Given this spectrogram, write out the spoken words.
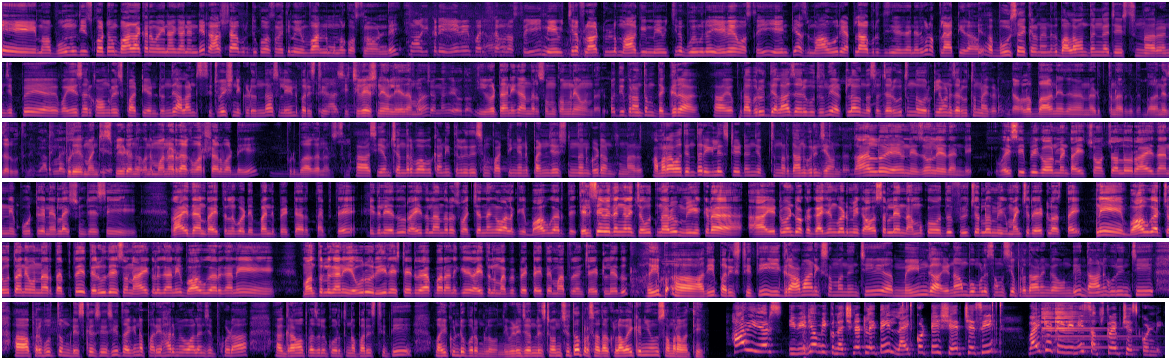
మా భూములు తీసుకోవటం బాధాకరం అయినా కానివ్వండి రాష్ట్ర అభివృద్ధి కోసం అయితే మేము ఇవ్వాలని ముందరకు వస్తున్నామండి. మాకు ఇక్కడ ఏమేమి పరిశ్రమలు వస్తాయి? మేము ఇచ్చిన ప్లాట్లు మాకు మేము ఇచ్చిన భూమిలో ఏమేమి వస్తాయి? ఏంటి? అసలు మా ఊరు ఎట్లా అభివృద్ధి అనేది కూడా క్లారిటీ రావాలి. ఆ భూ సేకరణ అనేది బలవంతం బలవంతంగా చేస్తున్నారు అని చెప్పి వైఎస్ఆర్ కాంగ్రెస్ పార్టీ అంటుంది. అలాంటి సిచ్యువేషన్ ఇక్కడ ఉందా? అసలు ఏంటి పరిస్థితి? ఆ సిచ్యువేషన్ ఏం లేదమ్మా. ఇవ్వటానికి అందరు సుముఖంగానే ఉన్నారు. అమరావతి ప్రాంతం దగ్గర ఆ, ఇప్పుడు అభివృద్ధి ఎలా జరుగుతుంది? ఎట్లా ఉంది? అసలు జరుగుతుందా? వర్క్లు ఏమైనా జరుగుతున్నాయి ఇక్కడ? డెవలప్ బాగానే నడుపుతున్నారు కదా. బాగానే జరుగుతున్నాయి. ఇప్పుడు మంచి స్పీడ్ అందుకుంది. మొన్నటిదాకా వర్షాలు పడ్డాయి. ఇప్పుడు బాగా నడుస్తున్నాయి. ఆ, సీఎం చంద్రబాబు కానీ తెలుగుదేశం పార్టీ కానీ పనిచేస్తుందని కూడా అంటున్నారు. అమరావతి అంతా రియల్ ఎస్టేట్ అని చెప్తున్నారు. దాని గురించి ఏమంటారు? దానిలో ఏం నిజం లేదండి. వైసీపీ గవర్నమెంట్ ఐదు సంవత్సరాల్లో రాజధానిని పూర్తిగా నిర్లక్ష్యం చేసి రాజధాని రైతులను కూడా ఇబ్బంది పెట్టారు తప్పితే ఇది లేదు. రైతులందరూ స్వచ్ఛందంగా వాళ్ళకి బాబు గారు తెలిసే విధంగానే చదువుతున్నారు మీకు ఇక్కడ ఆ ఎటువంటి ఒక గజం కూడా మీకు అవసరం లేని అమ్ముకోవద్దు ఫ్యూచర్లో మీకు మంచి రేట్లు వస్తాయి. అని బాబు గారు చెబుతానే ఉన్నారు తప్పితే తెలుగుదేశం నాయకులు కానీ బాబు గారు కానీ మంత్రులు కానీ ఎవరు రియల్ ఎస్టేట్ వ్యాపారానికి రైతులు మభ్యపెట్టి అయితే మాత్రం చేయట్లేదు. అది అది పరిస్థితి. ఈ గ్రామానికి సంబంధించి మెయిన్గా ఇనాం భూముల సమస్య ప్రధానంగా ఉంది. దాని గురించి ప్రభుత్వం డిస్కస్ చేసి తగిన పరిహారం ఇవ్వాలని చెప్పి కూడా గ్రామ ప్రజలు కోరుతున్న పరిస్థితి వైకుంఠపురంలో ఉంది. వీడియో జర్నలిస్ట్ వంశీతో ప్రసాద్ అకుల వైక న్యూస్ అమరావతి. హాయ్ ఇయర్స్ ఈ వీడియో మీకు నచ్చినట్లయితే లైక్ కొట్టి షేర్ చేసి వైకే టీవీని సబ్స్క్రైబ్ చేసుకోండి.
